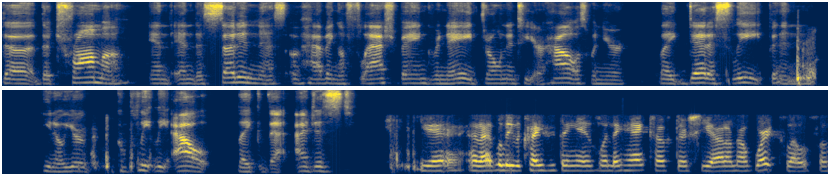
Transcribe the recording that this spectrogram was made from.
the the trauma and and the suddenness of having a flashbang grenade thrown into your house when you're like dead asleep and you know you're completely out like that i just yeah and i believe the crazy thing is when they handcuffed her she had on her work clothes so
